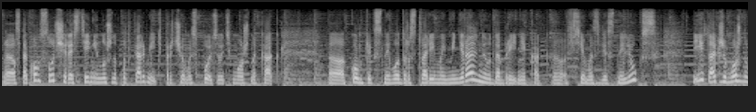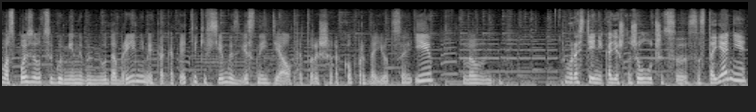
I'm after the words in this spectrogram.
Э, в таком случае растение нужно подкормить, причем использовать можно как э, комплексные водорастворимые минеральные удобрения, как э, всем известный люкс, и также можно воспользоваться гуминовыми удобрениями, как опять-таки всем известный идеал, который широко продается. И ну, у растений, конечно же, улучшится состояние.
